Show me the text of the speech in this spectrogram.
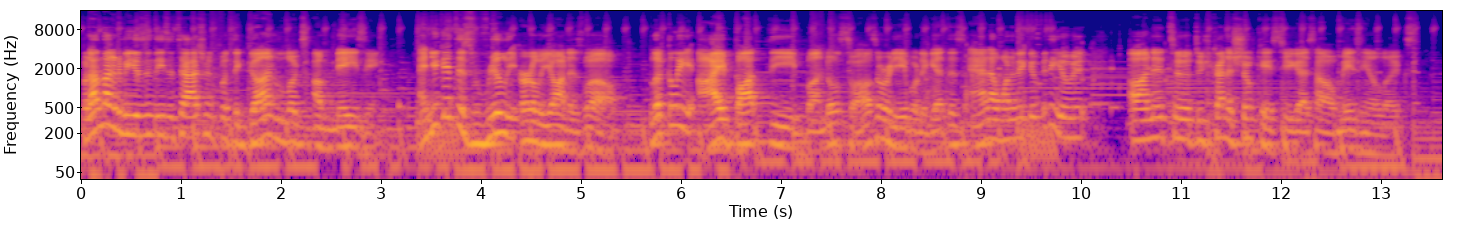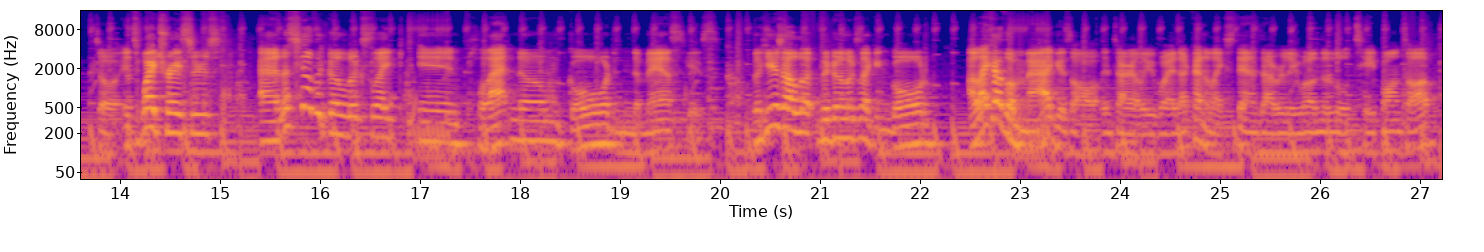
But I'm not going to be using these attachments, but the gun looks amazing. And you get this really early on as well. Luckily, I bought the bundle, so I was already able to get this, and I want to make a video it on it to, to kind of showcase to you guys how amazing it looks. So it's white tracers, and let's see how the gun looks like in platinum, gold, and Damascus. So here's how look, the gun looks like in gold. I like how the mag is all entirely white. That kind of like stands out really well, and the little tape on top.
